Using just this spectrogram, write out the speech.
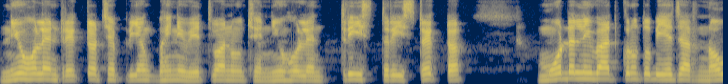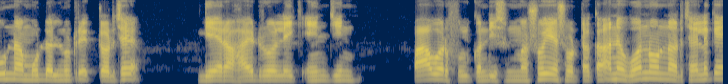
ન્યૂ હોલેન્ડ ટ્રેક્ટર છે, પ્રિયંકભાઈને વેચવાનું છે ન્યૂ હોલેન્ડ ત્રીસ ત્રીસ ટ્રેક્ટર મોડલની વાત કરું તો બે હજાર નવના મોડલનું ટ્રેક્ટર છે. ગેર હાઇડ્રોલિક એન્જિન પાવરફુલ કન્ડિશનમાં સો એ સો ટકા અને વન ઓનર છે, એટલે કે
